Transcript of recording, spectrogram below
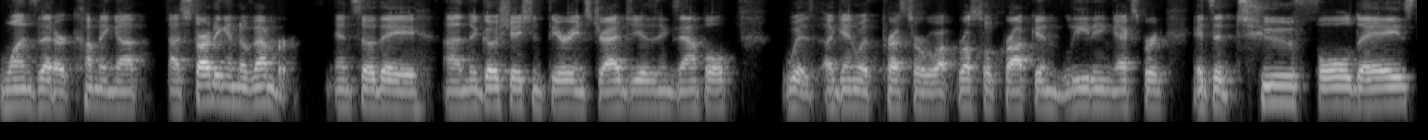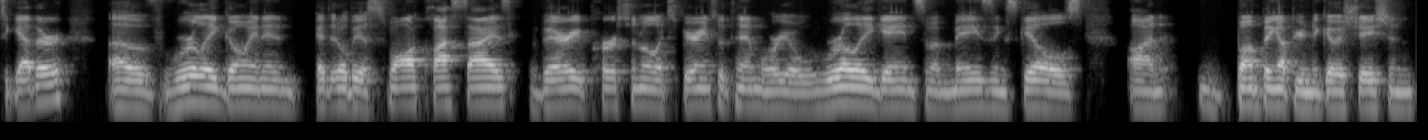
ones that are coming up uh, starting in November. And so they uh, negotiation theory and strategy as an example with again with Professor Russell Korobkin, leading expert. It's a two full days together of really going in. It'll be a small class size, very personal experience with him, where you'll really gain some amazing skills on bumping up your negotiation.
